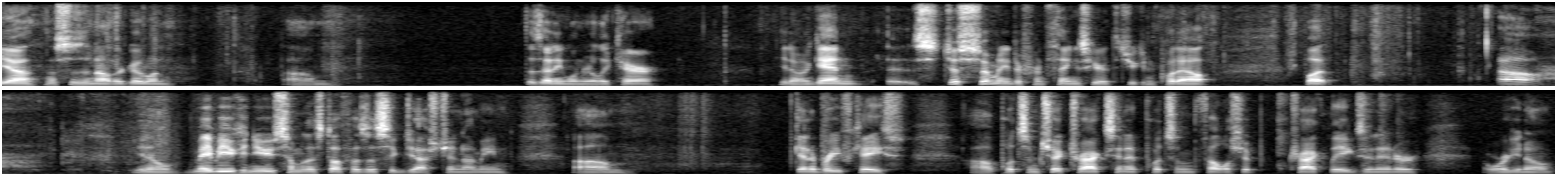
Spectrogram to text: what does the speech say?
Yeah, this is another good one. Um, does anyone really care? You know, again, it's just so many different things here that you can put out. But, uh, you know, maybe you can use some of this stuff as a suggestion. I mean, um, get a briefcase, uh, put some Chick tracks in it, put some fellowship tract leagues in it, or, or you know,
